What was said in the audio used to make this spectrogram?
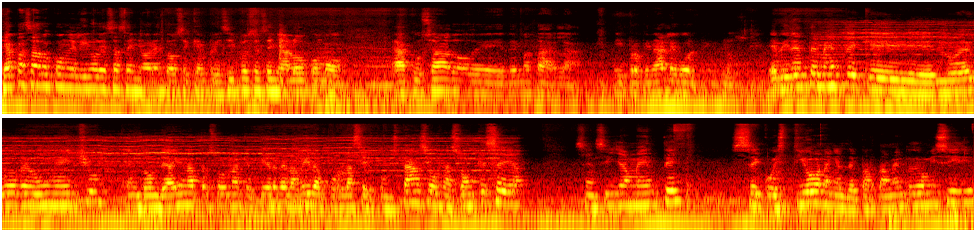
¿Qué ha pasado con el hijo de esa señora entonces, que en principio se señaló como acusado de, matarla y propinarle golpe incluso? Evidentemente que luego de un hecho en donde hay una persona que pierde la vida por la circunstancia o razón que sea, sencillamente se cuestiona en el departamento de homicidio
